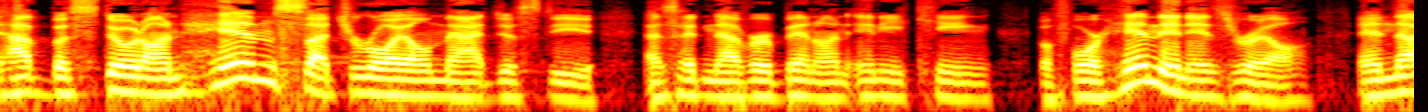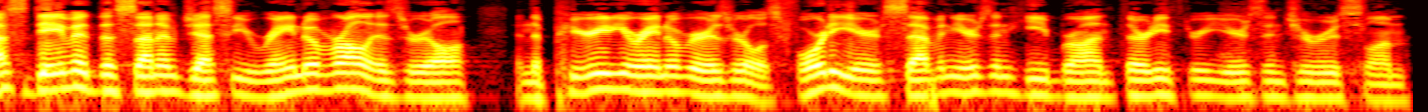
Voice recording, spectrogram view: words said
have bestowed on him such royal majesty as had never been on any king before him in Israel. And thus David, the son of Jesse, reigned over all Israel. And the period he reigned over Israel was 40 years, seven years in Hebron, 33 years in Jerusalem.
